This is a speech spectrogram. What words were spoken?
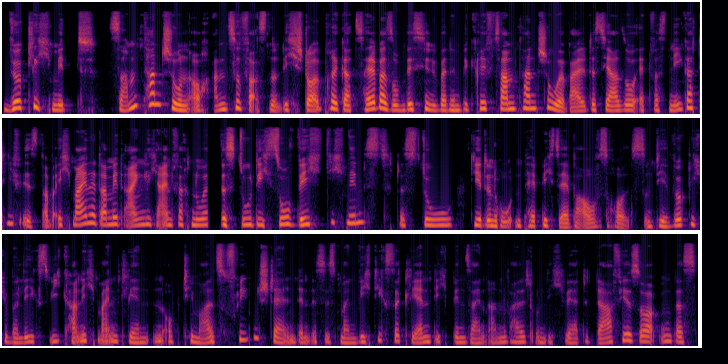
wirklich mit Samthandschuhen auch anzufassen. Und ich stolpere gerade selber so ein bisschen über den Begriff Samthandschuhe, weil das ja so etwas negativ ist. Aber ich meine damit eigentlich einfach nur, dass du dich so wichtig nimmst, dass du dir den roten Teppich selber ausrollst und dir wirklich überlegst, wie kann ich meinen Klienten optimal zufriedenstellen? Denn es ist mein wichtigster Klient, ich bin sein Anwalt und ich werde dafür sorgen, dass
